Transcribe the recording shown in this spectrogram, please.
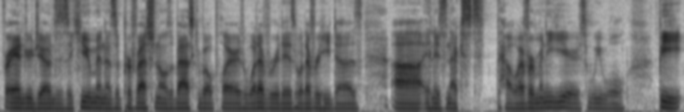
for Andrew Jones as a human, as a professional, as a basketball player, as whatever it is, whatever he does uh, in his next however many years, we will be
